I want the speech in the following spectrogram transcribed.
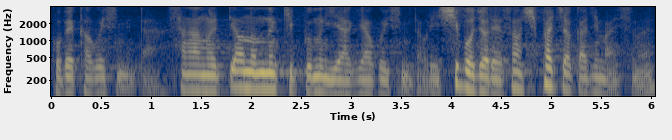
고백하고 있습니다. 상황을 뛰어넘는 기쁨을 이야기하고 있습니다. 우리 15절에서 18절까지 말씀을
